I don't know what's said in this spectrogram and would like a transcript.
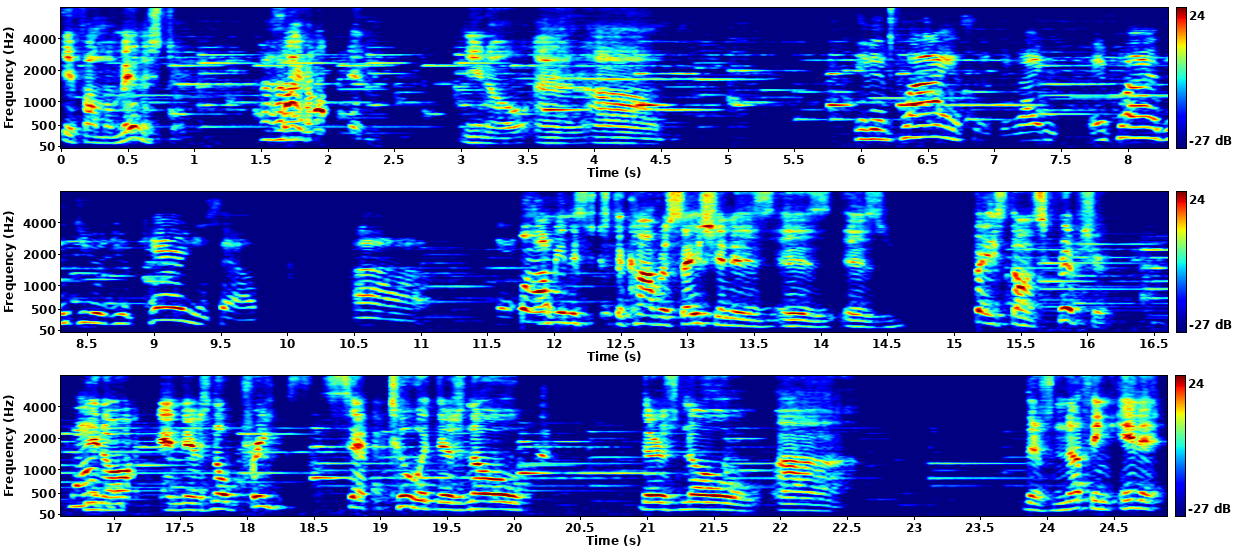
if I'm a minister Uh-huh. quite often, you know, and um, It implies something, right? It implies that you you're carrying yourself. Uh, well, I mean, it's just the conversation is is is based on scripture, you know, and there's no precept to it. There's no, there's no, uh, there's nothing in it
